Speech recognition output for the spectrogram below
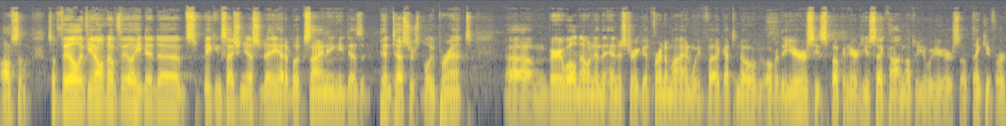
Awesome. So Phil, if you don't know Phil, he did a speaking session yesterday. He had a book signing. He does the Pen Tester's Blueprint. Um, very well known in the industry. Good friend of mine. We've uh, got to know over the years. He's spoken here at HUSECCon multiple years. So thank you for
